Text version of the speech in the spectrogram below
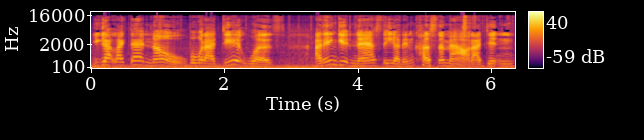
you got like that? No. But what I did was I didn't get nasty. I didn't cuss them out. I didn't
